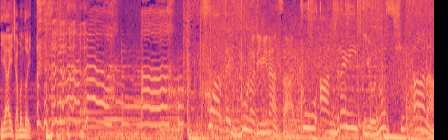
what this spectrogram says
e aici amândoi. Foarte bună dimineața cu Andrei, Ionus și Ana.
